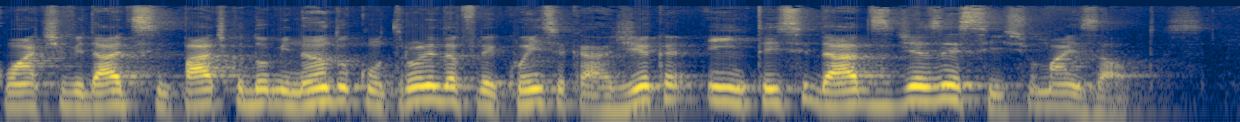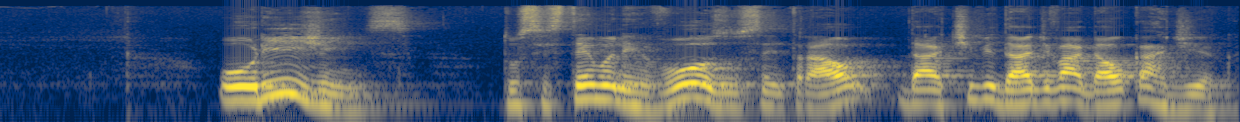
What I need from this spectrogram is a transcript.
com a atividade simpática dominando o controle da frequência cardíaca em intensidades de exercício mais altas. Origens do sistema nervoso central da atividade vagal cardíaca.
